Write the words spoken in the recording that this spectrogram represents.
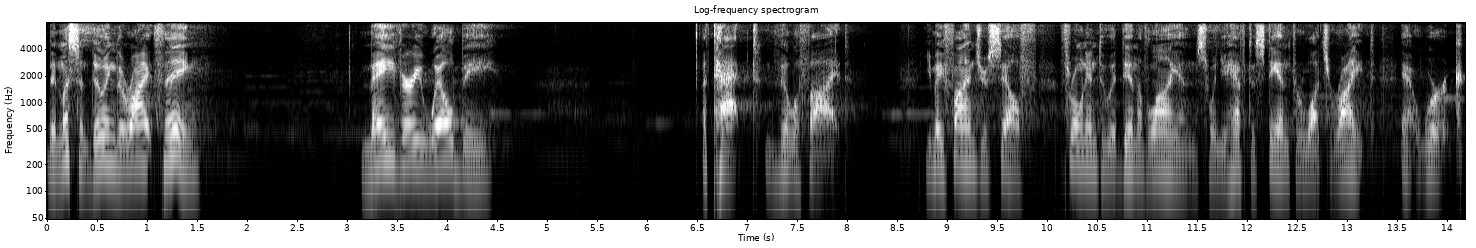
then listen, doing the right thing may very well be attacked, vilified. You may find yourself thrown into a den of lions when you have to stand for what's right at work.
